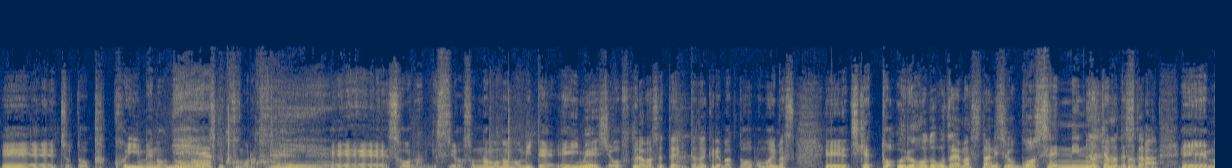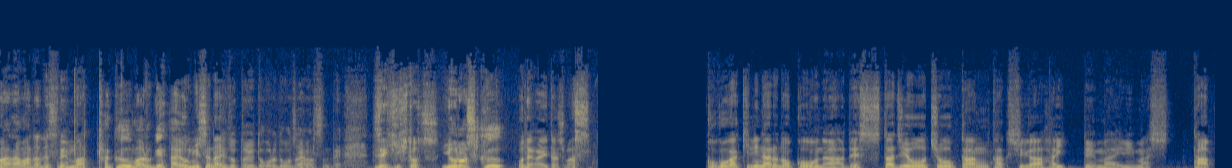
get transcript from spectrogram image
えー、ちょっとかっこいい目の動画を作ってもらって、ね、えー、そうなんですよ。そんなものも見て、えー、イメージを膨らませていただければと思います。えー、チケット売るほどございます。何しろ5000人のキャパですから、えー、まだまだですね、全く埋まる気配を見せないぞというところでございますんで、ぜひ一つよろしくお願いいたします。たしますここが気になるのコーナーです。スタジオ長官各紙が入ってまいりました。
